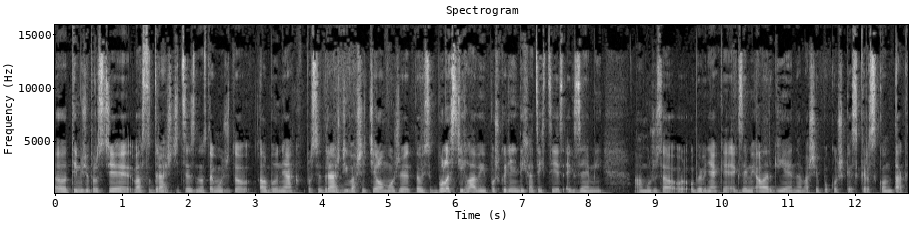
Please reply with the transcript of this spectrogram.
tým, že proste vás to draždí cez nos, tak môže to, alebo nejak proste draždí vaše telo, môže to k bolesti hlavy, poškodenie dýchacích ciest, exémy a môžu sa objaviť nejaké exémy, alergie na vašej pokožke skrz kontakt.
